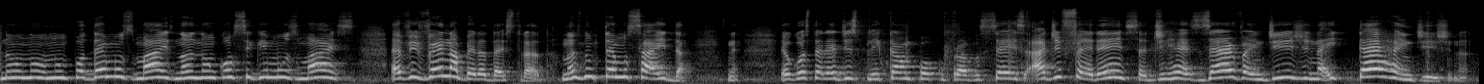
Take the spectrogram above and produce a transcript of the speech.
não, não, não podemos mais, nós não conseguimos mais. É viver na beira da estrada. Nós não temos saída. Né? Eu gostaria de explicar um pouco para vocês a diferença de reserva indígena e terra indígena.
